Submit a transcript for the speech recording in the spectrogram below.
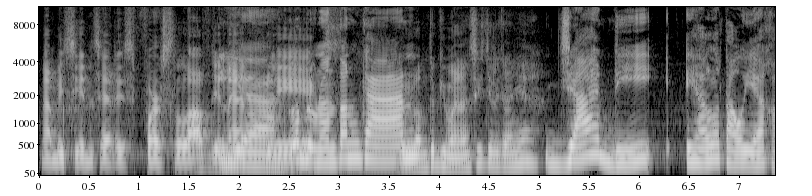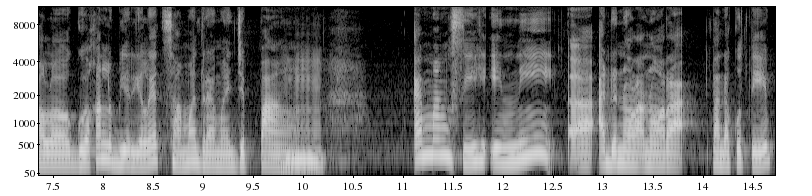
ngabisin series First Love di Iya, Netflix. lo belum nonton kan? Belum tuh gimana sih ceritanya? Jadi, ya lo tahu ya kalau gue kan lebih relate sama drama Jepang. Hmm. Emang sih ini uh, ada norak-norak tanda kutip,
